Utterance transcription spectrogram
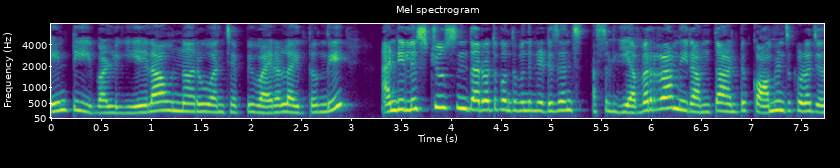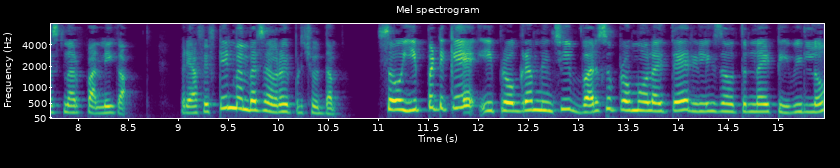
ఏంటి వాళ్ళు ఎలా ఉన్నారు అని చెప్పి వైరల్ అవుతుంది. అండ్ ఈ లిస్ట్ చూసిన తర్వాత కొంతమంది నెటిజన్స్ అసలు ఎవర్రా మీరంతా అంటూ కామెంట్స్ కూడా చేస్తున్నారు ఫన్నీగా. మరి ఆ ఫిఫ్టీన్ మెంబర్స్ ఎవరో ఇప్పుడు చూద్దాం. సో ఇప్పటికే ఈ ప్రోగ్రామ్ నుంచి వరుస ప్రోమోలు అయితే రిలీజ్ అవుతున్నాయి టీవీల్లో.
